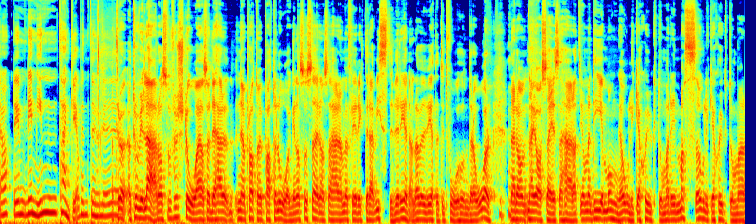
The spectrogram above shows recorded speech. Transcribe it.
Ja, det, är, det är min tanke, jag vet inte hur det... Jag tror, jag tror vi lär oss att förstå, alltså det här, när jag pratar med patologerna så säger de så här, men Fredrik, det där visste vi redan, det har vi vetat i 200 år. när, de, när jag säger så här att ja, men det är många olika sjukdomar, det är massa olika sjukdomar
